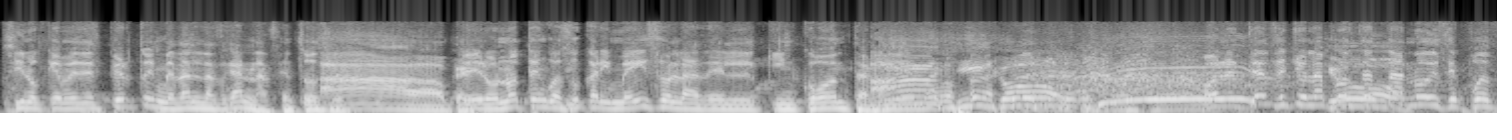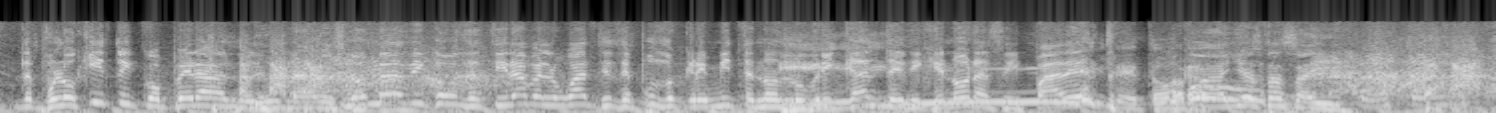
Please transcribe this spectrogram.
sino que me despierto y me dan las ganas. Entonces, Ah, ok. pero no tengo azúcar y me hizo la del Kong también. Ah, ¿no? hijo. Oye, ¿te has hecho la ¿Qué próstata? No, dice, pues flojito y cooperando. No me vi cómo se estiraba el guante y se puso cremita, no, lubricante. Dije, no, ahora sí, para adentro. Papá, ya estás ahí.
